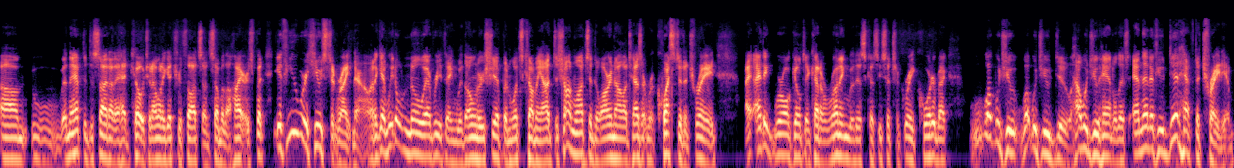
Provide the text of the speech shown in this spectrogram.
Um, and they have to decide on a head coach, and I want to get your thoughts on some of the hires. But if you were Houston right now, and again, we don't know everything with ownership and what's coming out. Deshaun Watson, to our knowledge, hasn't requested a trade. I, I think we're all guilty of kind of running with this because he's such a great quarterback. What would you What would you do? How would you handle this? And then if you did have to trade him,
